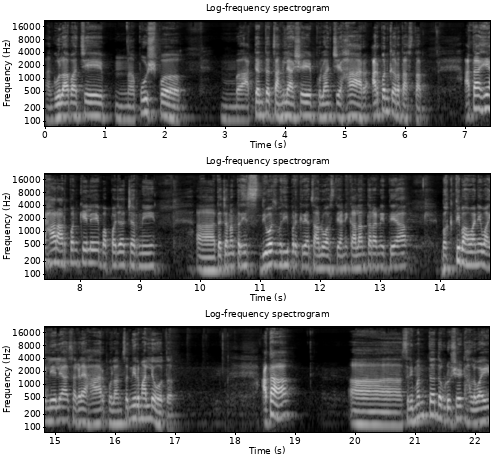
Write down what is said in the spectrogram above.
गुलाबाचे पुष्प अत्यंत चांगले असे फुलांचे हार अर्पण करत असतात. आता हे हार अर्पण केले बाप्पाच्या चरणी. त्याच्यानंतर हे दिवसभर ही प्रक्रिया चालू असते आणि कालांतराने त्या भक्तिभावाने वाहिलेल्या सगळ्या हार फुलांचं निर्माल्य होतं. आता श्रीमंत दगडूशेठ हलवाई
